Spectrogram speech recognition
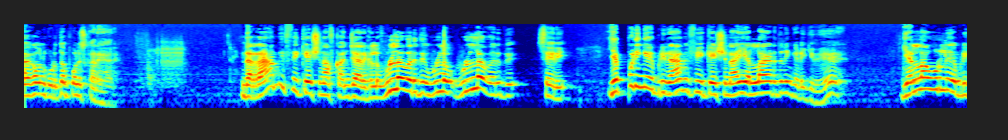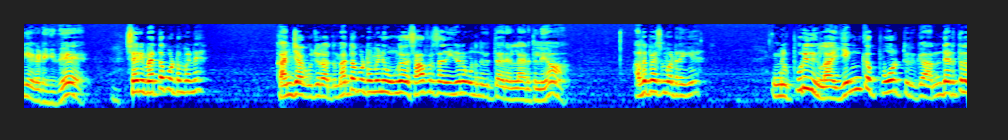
தகவல் கொடுத்த போலீஸ்காரன் யார்? இந்த ராமிஃபிகேஷன் ஆஃப் கஞ்சா இருக்குல்ல உள்ளே வருது உள்ள உள்ளே வருது. சரி எப்படிங்க இப்படி ராமிஃபிகேஷன் ஆகி எல்லா இடத்துலையும் கிடைக்குது? எல்லா ஊர்லேயும் எப்படிங்க கிடைக்குது? சரி மெத்த போட்டோமேனு கஞ்சா குஜராத் மெத்த போட்டோமேனு உங்கள் சாஃபர் சாதிக்கு தானே கொண்டு வந்து விற்றாரு எல்லா இடத்துலையும்? அதை பேச மாட்டேறீங்க? உங்களுக்கு புரியுதுங்களா? எங்கே போர்ட் இருக்குது அந்த இடத்துல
